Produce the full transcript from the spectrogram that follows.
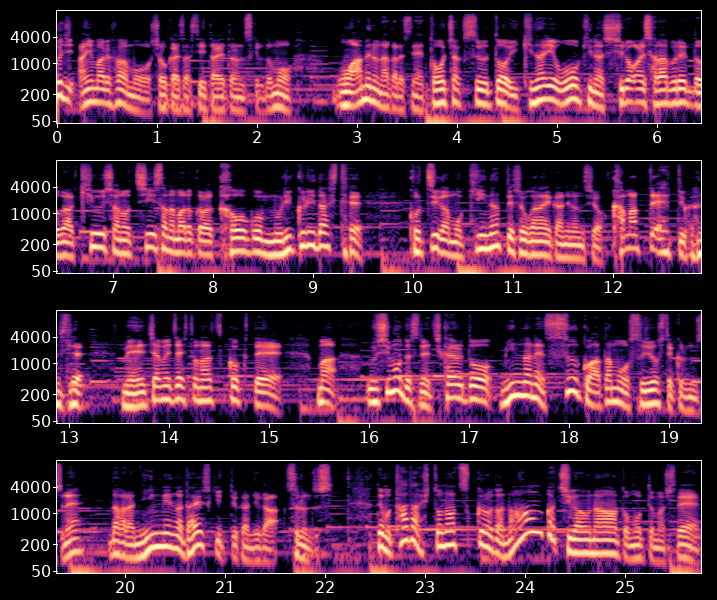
富士アニマルファームを紹介させていただいたんですけれどももう雨の中ですね到着するといきなり大きな白いサラブレッドが厩舎の小さな窓から顔をこう無理くり出してこっちがもう気になってしょうがない感じなんですよ。かまってっていう感じでめちゃめちゃ人懐っこくてまあ牛もですね近寄るとみんなね数個頭をすり寄せてくるんですね。だから人間が大好きっていう感じがするんです。でもただ人懐っくのとはなんか違うなと思ってまして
